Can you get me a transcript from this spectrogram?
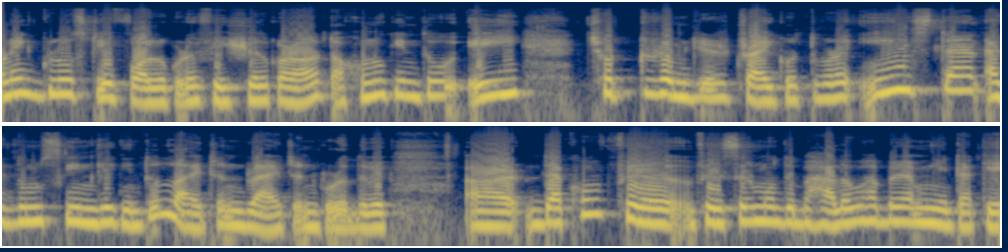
অনেকগুলো স্টেপ ফলো করে ফেসিয়াল করার, তখনও কিন্তু এই ছোট্ট রেমেডিটা ট্রাই করতে পারো। ইনস্ট্যান্ট একদম স্কিনকে কিন্তু লাইট অ্যান্ড ব্রাইটেন করে দেবে। আর দেখো ফেসের মধ্যে ভালোভাবে আমি এটাকে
